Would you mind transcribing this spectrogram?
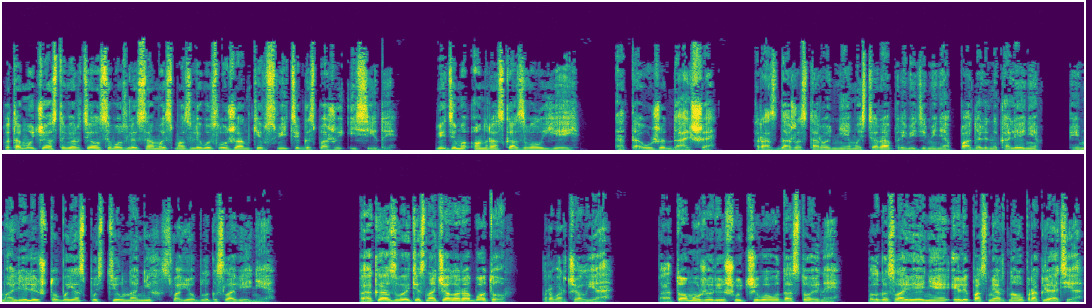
Потому часто вертелся возле самой смазливой служанки в свите госпожи Исиды. Видимо, он рассказывал ей, а та уже дальше, раз даже сторонние мастера при виде меня падали на колени и молили, чтобы я спустил на них свое благословение. «Показывайте сначала работу», — проворчал я. «Потом уже решу, чего вы достойны, благословения или посмертного проклятия».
